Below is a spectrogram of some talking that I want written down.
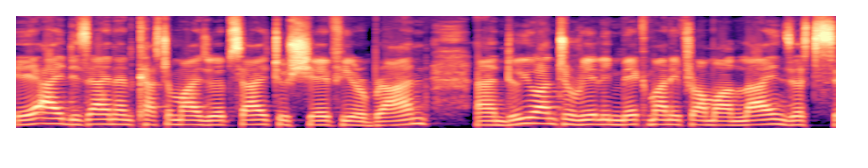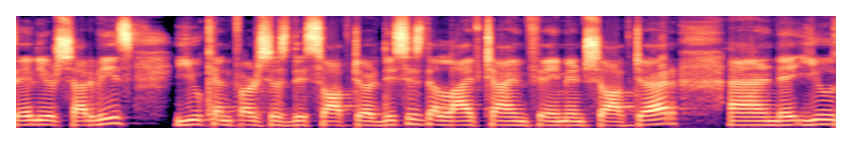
AI design and customize website to shape your brand. And do you want to really make money from online? Just sell your service. You can purchase this software. This is the lifetime payment software, and you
